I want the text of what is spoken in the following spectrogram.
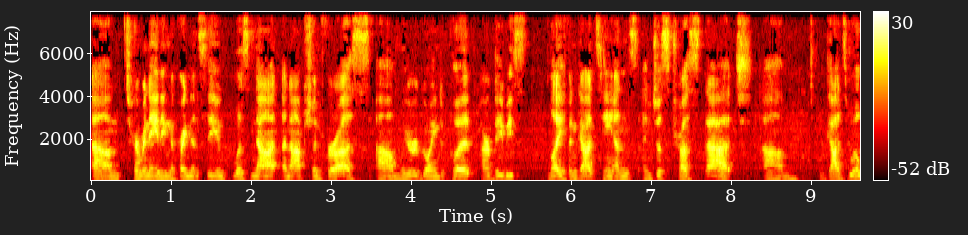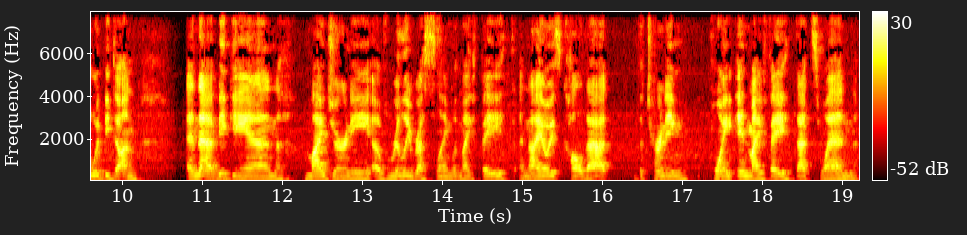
um, terminating the pregnancy was not an option for us. Um, we were going to put our baby's life in God's hands and just trust that um, God's will would be done. And that began my journey of really wrestling with my faith. And I always call that the turning point in my faith. That's when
